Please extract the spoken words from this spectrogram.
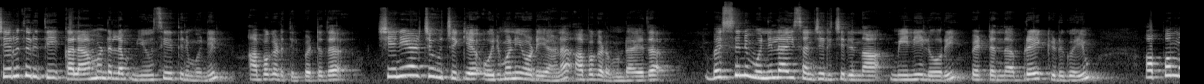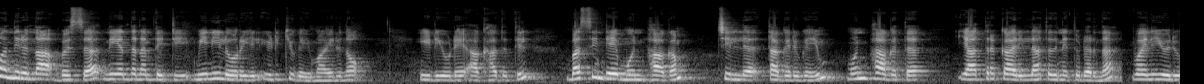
ചെറുതുരുത്തി കലാമണ്ഡലം മ്യൂസിയത്തിന് മുന്നിൽ അപകടത്തിൽപ്പെട്ടത്. ശനിയാഴ്ച ഉച്ചയ്ക്ക് ഒരു മണിയോടെയാണ് അപകടമുണ്ടായത്. ബസ്സിന് മുന്നിലായി സഞ്ചരിച്ചിരുന്ന മിനി ലോറി പെട്ടെന്ന് ബ്രേക്ക് ഇടുകയും ഒപ്പം വന്നിരുന്ന ബസ് നിയന്ത്രണം തെറ്റി മിനി ലോറിയിൽ ഇടിക്കുകയുമായിരുന്നു. ഇടിയുടെ ആഘാതത്തിൽ ബസിന്റെ മുൻഭാഗം ചില്ല് തകരുകയും മുൻഭാഗത്ത് യാത്രക്കാരില്ലാത്തതിനെ തുടർന്ന് വലിയൊരു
